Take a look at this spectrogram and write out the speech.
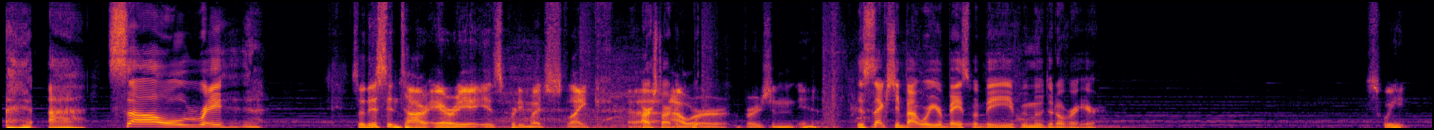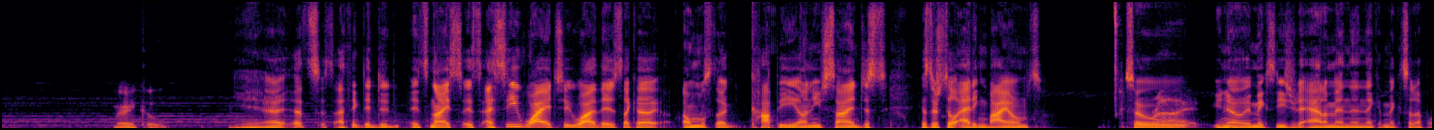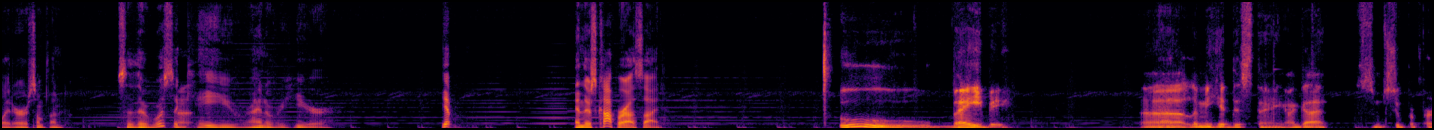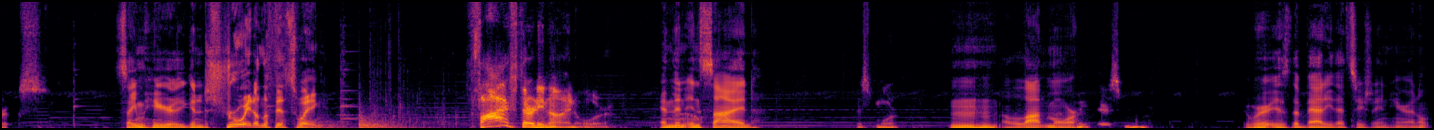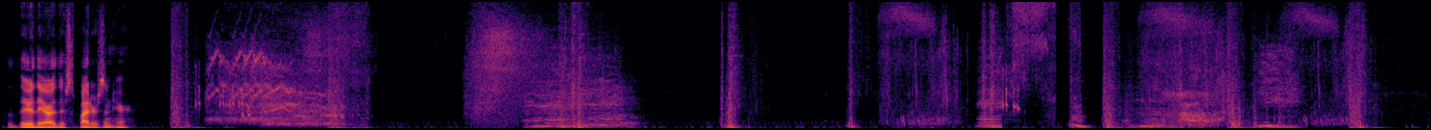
I saw red. So this entire area is pretty much like uh, Our starting- our version. Yeah. This is actually about where your base would be if we moved it over here. Sweet. Very cool. Yeah, that's. I think they did. It's nice. It's. I see why too. Why there's like a almost a copy on each side, just because they're still adding biomes. So Right. you know, it makes it easier to add them, and then they can mix it up later or something. So there was a Uh. cave right over here. And there's copper outside. Ooh, baby. Uh, let me hit this thing. I got some super perks. Same here. You're gonna destroy it on the fifth swing. 539 ore. And then inside, There's more. Mm-hmm. A lot more. There's more. Where is the baddie that's usually in here? I don't. There they are. There's spiders in here.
